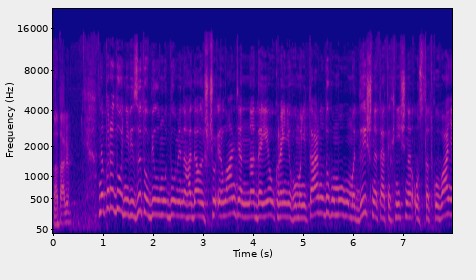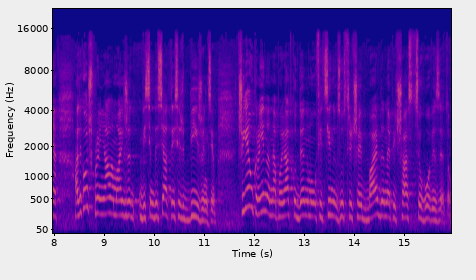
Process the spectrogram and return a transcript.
Наталю. Напередодні візиту у Білому домі нагадали, що Ірландія надає Україні гуманітарну допомогу, медичне та технічне устаткування, а також прийняла майже 80 тисяч біженців. Чи є Україна на порядку денному офіційних зустрічей Байдена під час цього візиту?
